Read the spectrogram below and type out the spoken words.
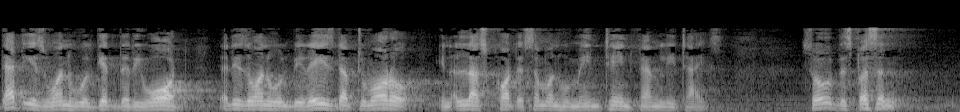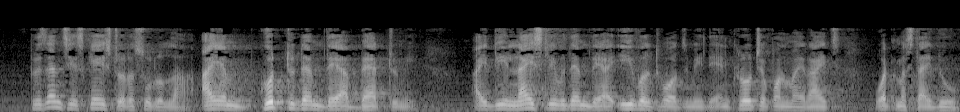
That is one who will get the reward. That is the one who will be raised up tomorrow in Allah's court as someone who maintained family ties. So this person presents his case to Rasulullah. I am good to them, they are bad to me. I deal nicely with them, they are evil towards me, they encroach upon my rights. What must I do?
